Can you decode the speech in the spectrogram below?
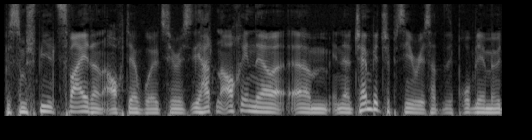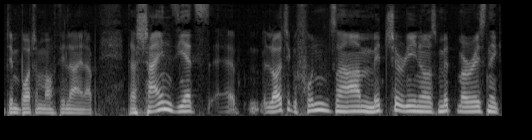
bis zum Spiel 2 dann auch der World Series. Sie hatten auch in der ähm, in der Championship Series hatten sie Probleme mit dem Bottom of the Lineup. Da scheinen sie jetzt äh, Leute gefunden zu haben mit Chirinos, mit Marisnik,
